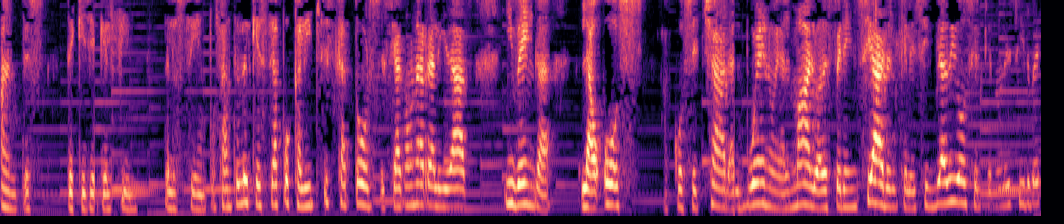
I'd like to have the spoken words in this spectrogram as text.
antes de que llegue el fin de los tiempos, antes de que este Apocalipsis 14 se haga una realidad y venga la hoz a cosechar al bueno y al malo, a diferenciar el que le sirve a Dios y el que no le sirve,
